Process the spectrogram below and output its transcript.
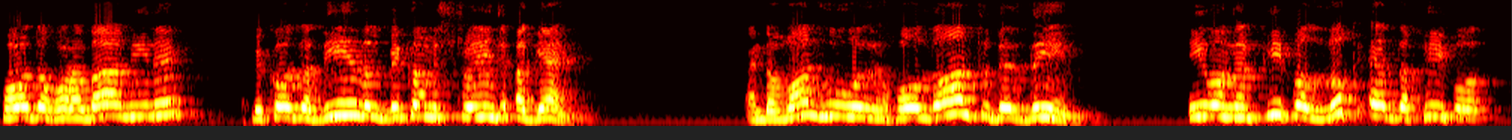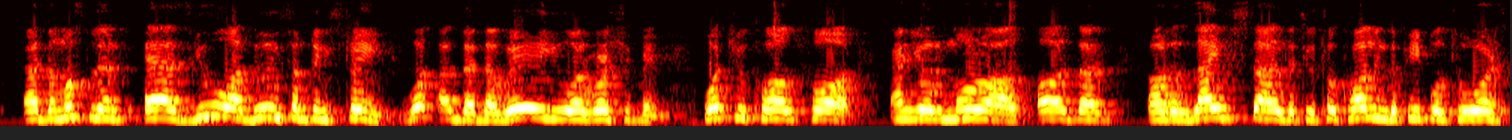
for the ghuraba, meaning because the deen will become strange again. And the one who will hold on to this deen, even when people look at the people, at the Muslims, as you are doing something strange, what the, the way you are worshipping, what you call for, and your morals, or the, or the lifestyle that you're calling the people towards,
